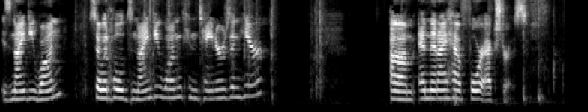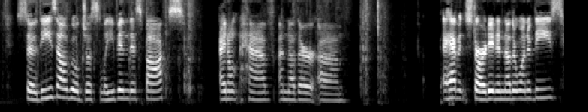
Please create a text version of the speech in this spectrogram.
is 91. So it holds 91 containers in here. Um, and then I have four extras. So these I will just leave in this box. I don't have another, um, I haven't started another one of these.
